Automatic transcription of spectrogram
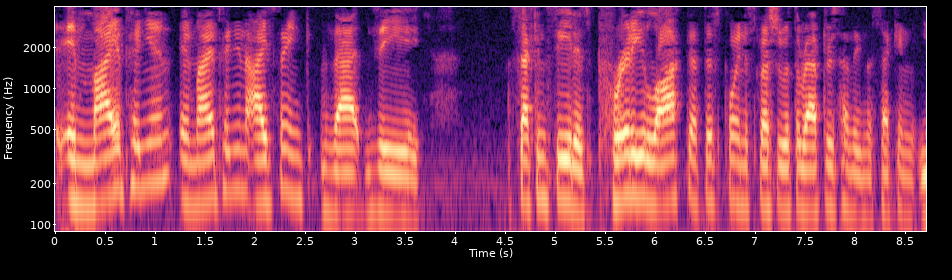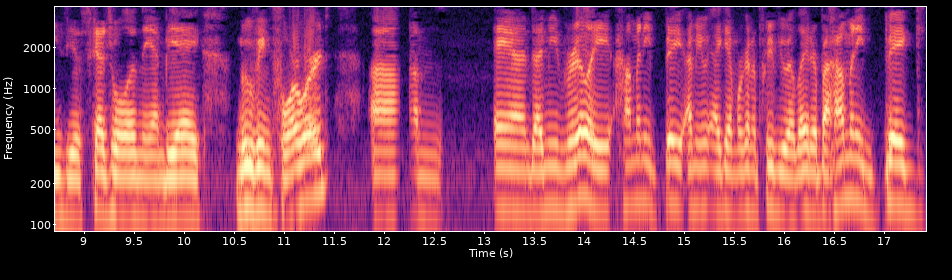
in my opinion, in my opinion, I think that the second seed is pretty locked at this point, especially with the Raptors having the second easiest schedule in the NBA moving forward. Um, and I mean, really, how many big? I mean, again, we're going to preview it later, but how many big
